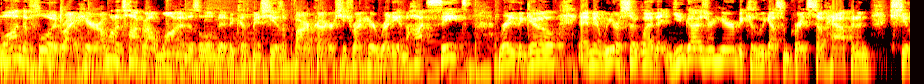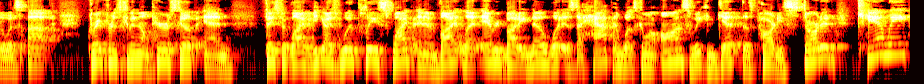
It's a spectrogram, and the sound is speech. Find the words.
Wanda Floyd right here. I want to talk about Wanda just a little bit because, man, she is a firecracker. She's right here, ready in the hot seat, ready to go. And, man, we are so glad that you guys are here because we got some great stuff happening. Sheila, what's up? Great friends coming in on Periscope and Facebook Live. If you guys would please swipe and invite, let everybody know what is to happen, what's going on, so we can get this party started. Can we?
